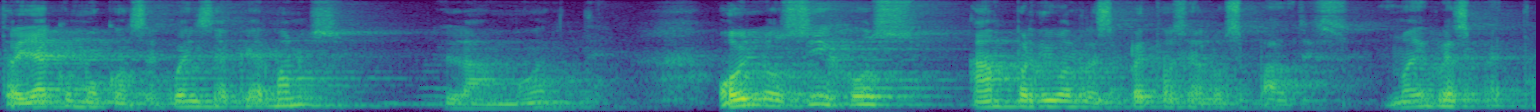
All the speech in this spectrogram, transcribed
traía como consecuencia, ¿qué hermanos? La muerte. Hoy los hijos han perdido el respeto hacia los padres. No hay respeto.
